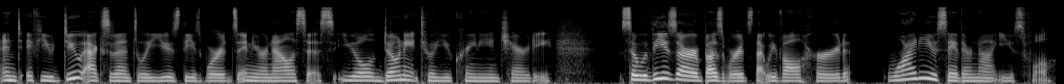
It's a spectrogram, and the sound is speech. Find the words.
And if you do accidentally use these words in your analysis, you'll donate to a Ukrainian charity. So, these are buzzwords that we've all heard. Why do you say they're not useful?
